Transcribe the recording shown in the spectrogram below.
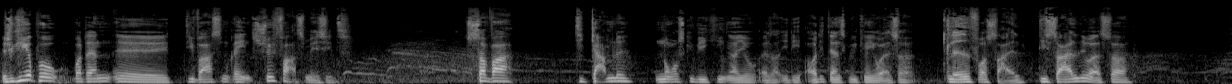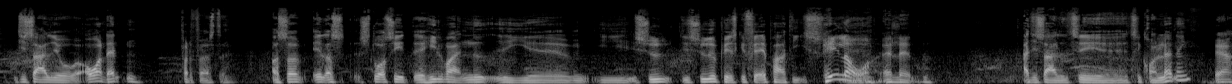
Hvis vi kigger på, hvordan øh, de var sådan rent søfartsmæssigt, så var de gamle norske vikinger jo, altså og de danske vikinger jo altså glade for at sejle. De sejlede jo altså, de sejlede jo over Atlanten, for det første. Og så ellers stort set øh, hele vejen ned i, øh, i syd, de sydeuropæiske ferieparadis. Helt over Atlanten. Og de sejlede til, øh, til Grønland, ikke? Ja.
